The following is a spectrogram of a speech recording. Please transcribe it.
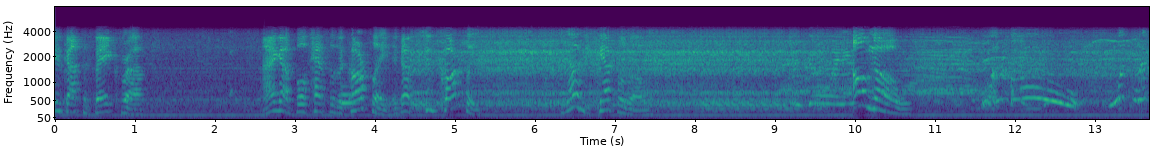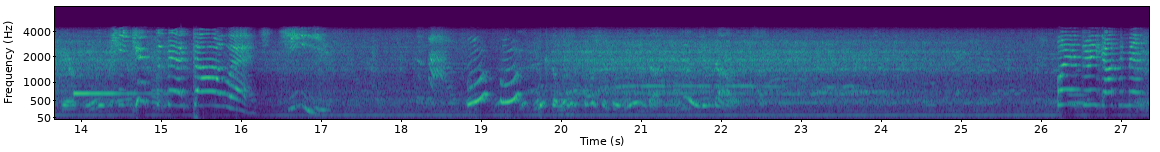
Two got the bankrupt. I got both halves of the car plate. I got two car plates. You gotta be careful though. Oh no! What. She gets the man wedge! Jeez! Winning the million dollars. Player 3 got the man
